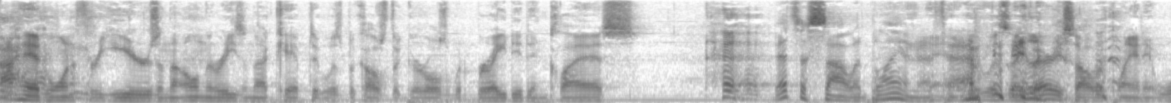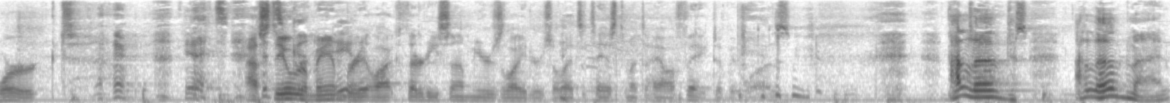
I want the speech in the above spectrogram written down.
I had one for years, and the only reason I kept it was because the girls would braid it in class. That's a solid plan there. And it was a very solid plan. It worked. That's- I that's still remember it like 30 some years later, so that's a testament to how effective it was. I loved, I loved mine.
